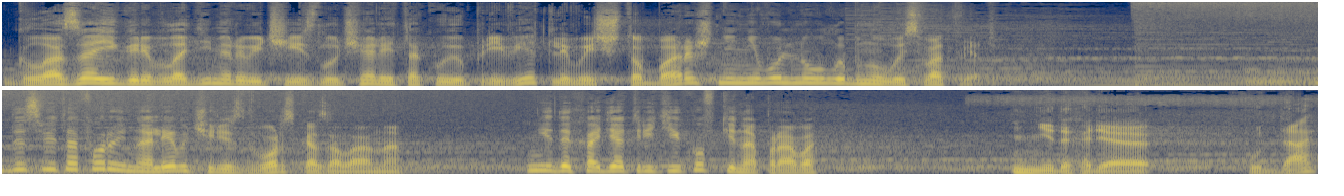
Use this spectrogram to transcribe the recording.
Глаза Игоря Владимировича излучали такую приветливость, что барышня невольно улыбнулась в ответ. «До светофора и налево через двор», — сказала она. «Не доходя Третьяковки направо». «Не доходя куда?»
